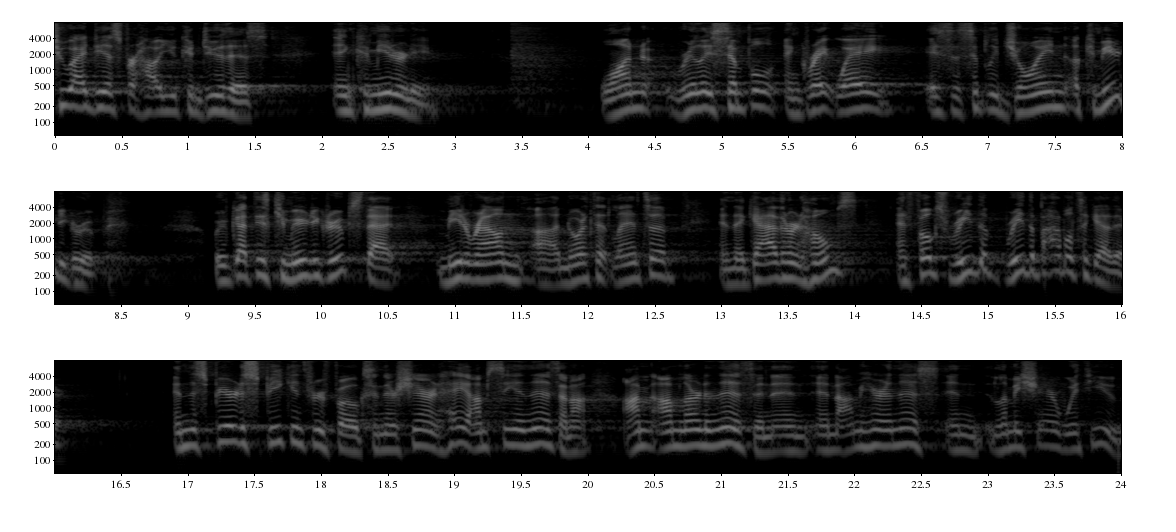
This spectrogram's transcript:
Two ideas for how you can do this in community. One really simple and great way is to simply join a community group. We've got these community groups that meet around uh, North Atlanta and they gather in homes, and folks read the, read the Bible together. And the Spirit is speaking through folks, and they're sharing, hey, I'm seeing this, and I, I'm, I'm learning this, and, and, and I'm hearing this, and let me share with you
